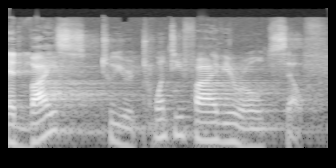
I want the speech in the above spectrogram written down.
Advice to your 25 year old self,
